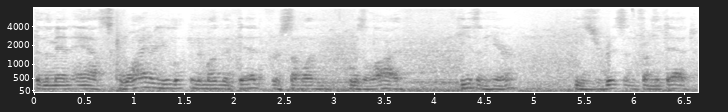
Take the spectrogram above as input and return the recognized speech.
Then the men asked, Why are you looking among the dead for someone who is alive? He isn't here. He's risen from the dead.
